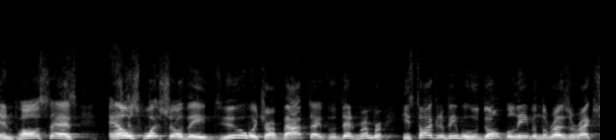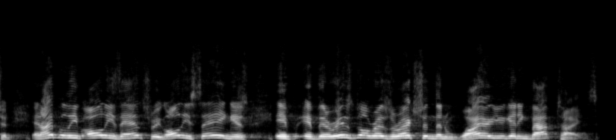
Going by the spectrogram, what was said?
and Paul says, Else what shall they do which are baptized for the dead? Remember, he's talking to people who don't believe in the resurrection. And I believe all he's answering, all he's saying is, if, if there is no resurrection, then why are you getting baptized?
